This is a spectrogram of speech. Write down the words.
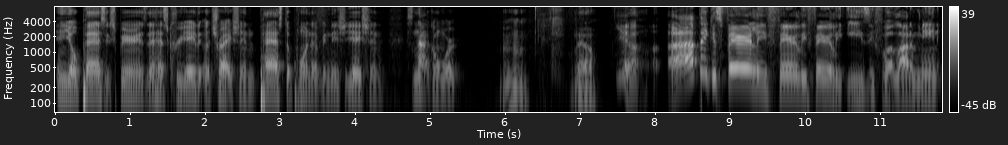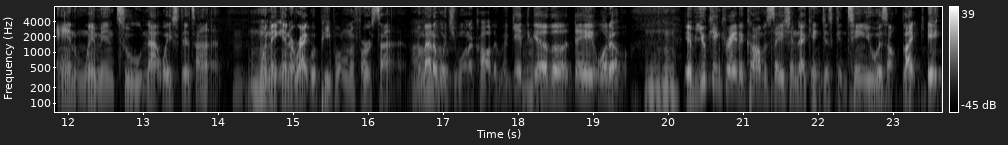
in your past experience that has created attraction past the point of initiation, it's not gonna work. Mm-hmm. yeah. Yeah, I I think it's fairly, fairly, fairly easy for a lot of men and women to not waste their time mm-hmm. when they interact with people on the first time, no matter mm-hmm. what you want to call it. We get mm-hmm. together, date, whatever. If you can create a conversation that can just continue, it's like it.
